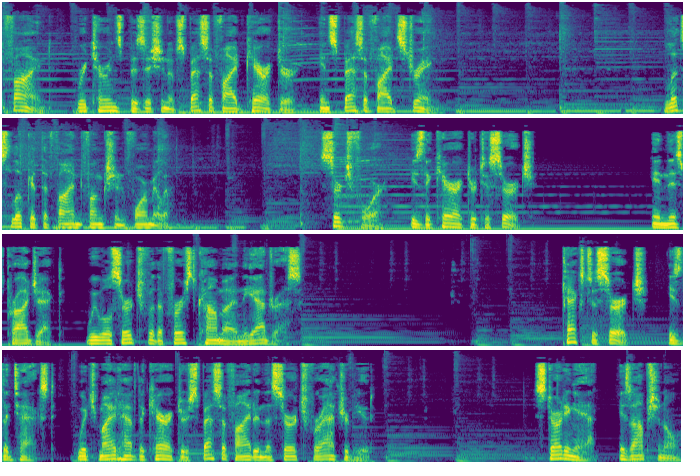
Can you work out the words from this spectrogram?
Find, returns position of specified character, in specified string. Let's look at the find function formula. Search for, is the character to search. In this project, we will search for the first comma in the address. Text to search, is the text, which might have the character specified in the search for attribute. Starting at, is optional,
